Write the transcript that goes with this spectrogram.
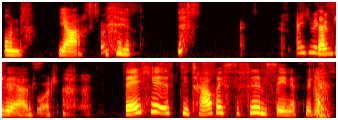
Und ja, Okay. Das ist eigentlich eine Das ganz schöne wär's. Antwort. welche ist die traurigste Filmszene für dich?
